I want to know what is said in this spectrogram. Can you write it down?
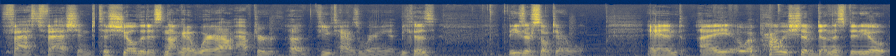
fast fashioned, to show that it's not gonna wear out after a few times wearing it because these are so terrible. And I, I, probably should have done this video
